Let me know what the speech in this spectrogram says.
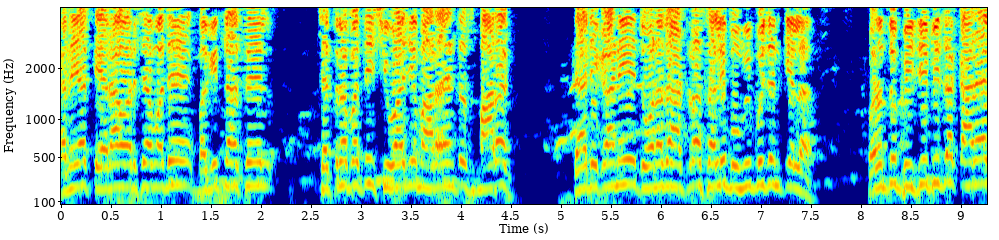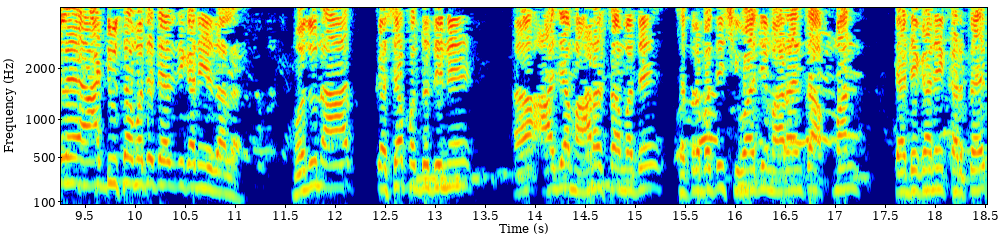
कारण या तेरा वर्षामध्ये बघितलं असेल छत्रपती शिवाजी महाराजांचं स्मारक त्या ठिकाणी दोन हजार अठरा साली भूमिपूजन केलं. परंतु बीजेपीचं कार्यालय आठ दिवसामध्ये त्या ठिकाणी हे झालं. म्हणून आज कशा पद्धतीने आज या महाराष्ट्रामध्ये छत्रपती शिवाजी महाराजांचा अपमान त्या ठिकाणी करतायत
